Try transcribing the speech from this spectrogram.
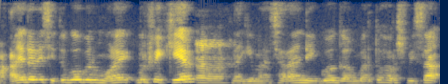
makanya dari situ gue baru mulai berpikir, Heeh. nah gimana caranya nih gue gambar tuh harus bisa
